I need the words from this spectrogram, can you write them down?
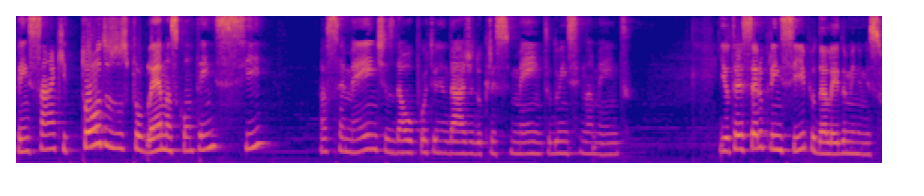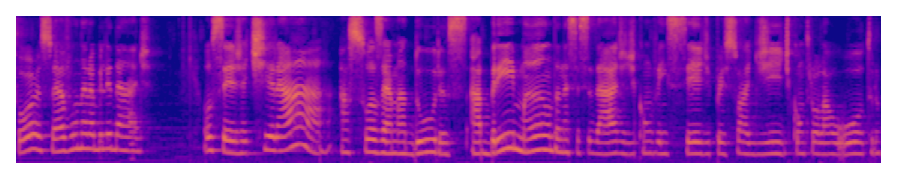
Pensar que todos os problemas contêm em si as sementes da oportunidade do crescimento, do ensinamento. E o terceiro princípio da lei do mínimo esforço é a vulnerabilidade. Ou seja, tirar as suas armaduras, abrir mão da necessidade de convencer, de persuadir, de controlar o outro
